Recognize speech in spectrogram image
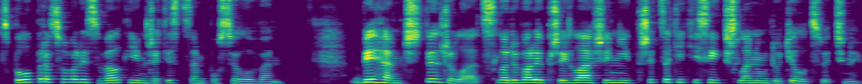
spolupracovali s velkým řetězcem posiloven. Během čtyř let sledovali přihlášení 30 tisíc členů do tělocvičny.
